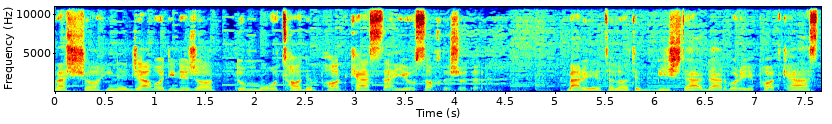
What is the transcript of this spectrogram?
و شاهین جوادی نژاد دو معتاد پادکست تهیه و ساخته شده. برای اطلاعات بیشتر درباره پادکست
